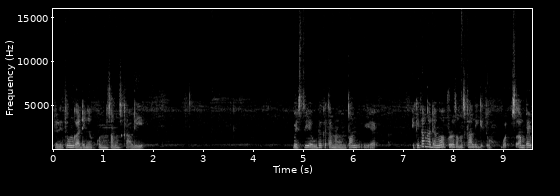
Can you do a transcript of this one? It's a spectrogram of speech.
dan itu nggak ada yang aku kenal sama sekali itu ya udah kita nonton ya, ya kita nggak ada ngobrol sama sekali gitu. Sampai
